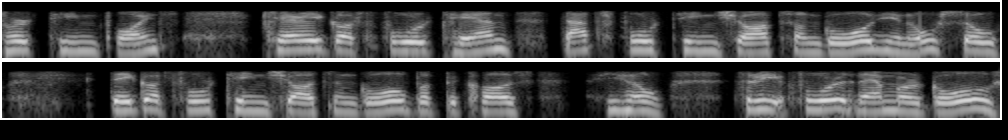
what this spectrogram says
13 points Kerry got 410 that's 14 shots on goal you know. So they got 14 shots on goal but because you know three four of them were goals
